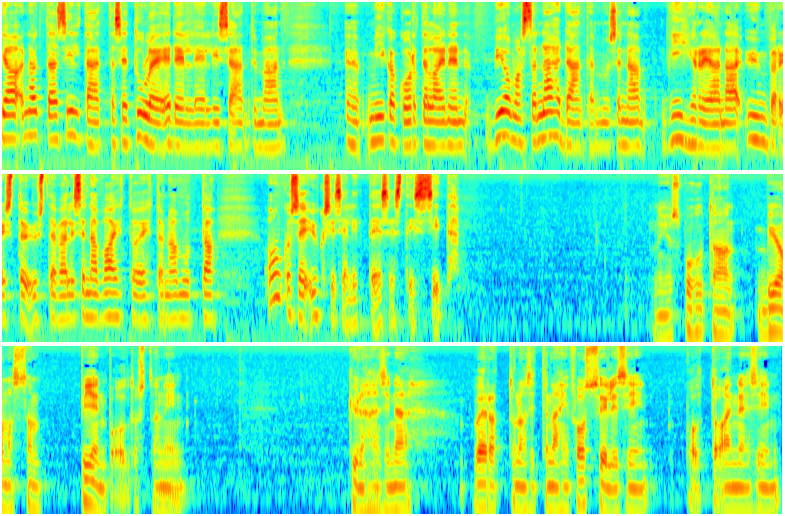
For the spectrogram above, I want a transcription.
ja näyttää siltä, että se tulee edelleen lisääntymään. Miika Kortelainen, biomassa nähdään tämmöisenä vihreänä, ympäristöystävällisenä vaihtoehtona, mutta onko se yksiselitteisesti sitä? No jos puhutaan biomassan pienpoltosta, niin kyllähän siinä verrattuna sitten näihin fossiilisiin polttoaineisiin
